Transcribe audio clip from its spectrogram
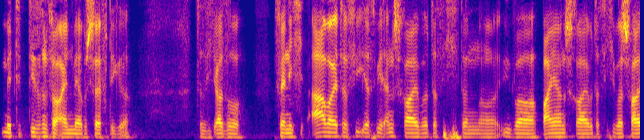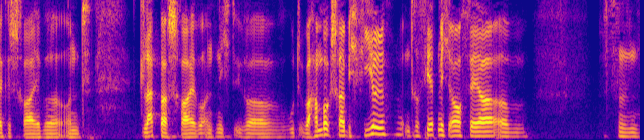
mit diesen Vereinen mehr beschäftige. Dass ich also wenn ich arbeite für ISWN schreibe, dass ich dann äh, über Bayern schreibe, dass ich über Schalke schreibe und Gladbach schreibe und nicht über, gut, über Hamburg schreibe ich viel, interessiert mich auch sehr. Ähm, das ist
